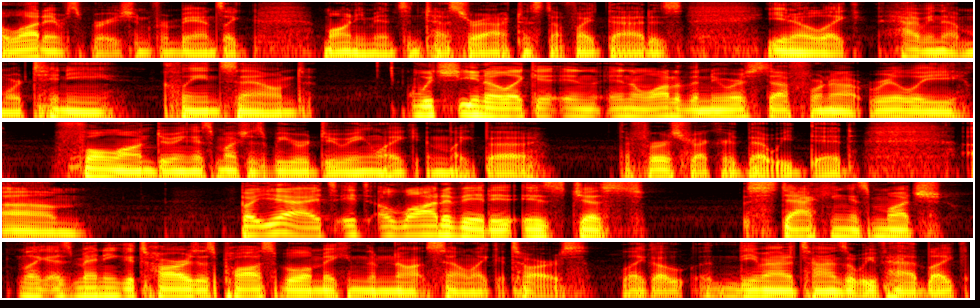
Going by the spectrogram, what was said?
a lot of inspiration from bands like Monuments and Tesseract and stuff like that. Is you know, like having that more tinny, clean sound, which you know, like in in a lot of the newer stuff, we're not really full on doing as much as we were doing like in like the the first record that we did. Um, but yeah, it's it's a lot of it is just stacking as much like as many guitars as possible and making them not sound like guitars. Like uh, the amount of times that we've had like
